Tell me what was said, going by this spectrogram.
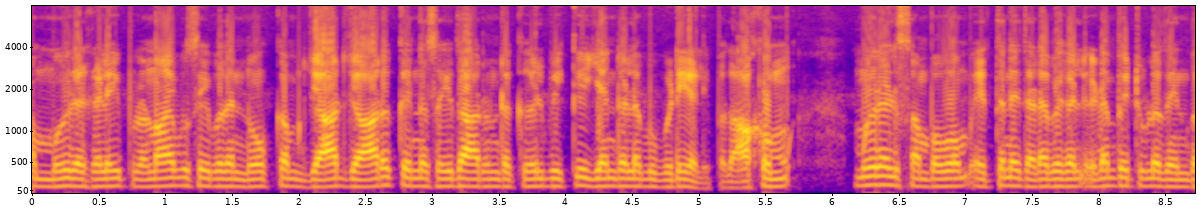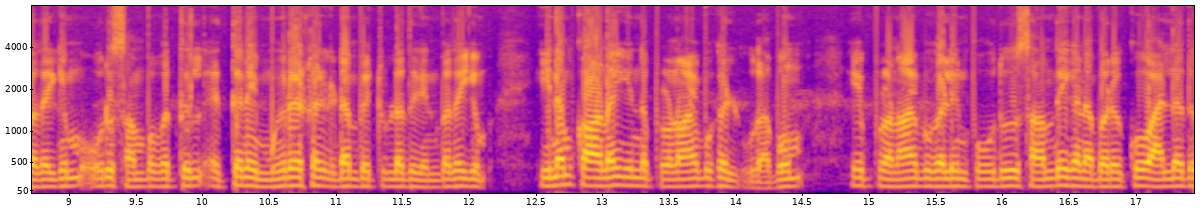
அம்மீறல்களை புலனாய்வு செய்வதன் நோக்கம் யார் யாருக்கு என்ன செய்தார் என்ற கேள்விக்கு இயன்றளவு விடையளிப்பதாகும். மீறல் சம்பவம் எத்தனை தடவைகள் இடம்பெற்றுள்ளது என்பதையும் ஒரு சம்பவத்தில் எத்தனை மீறல்கள் இடம்பெற்றுள்ளது என்பதையும் இனம் காண இந்த புலனாய்வுகள் உதவும். இப்புலனாய்வுகளின் போது சந்தேக நபருக்கோ அல்லது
